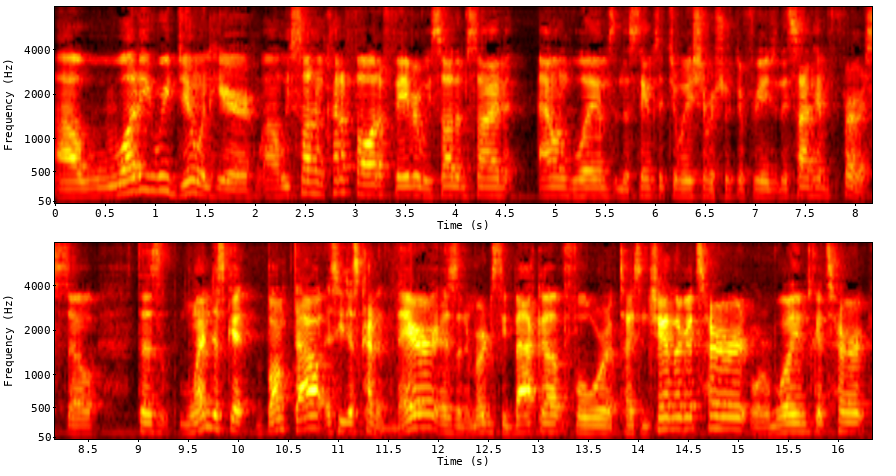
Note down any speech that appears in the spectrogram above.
Uh, what are we doing here? Uh, we saw him kind of fall out of favor. We saw them sign Alan Williams in the same situation, restricted free agent. They signed him first. So does Len just get bumped out? Is he just kind of there as an emergency backup for if Tyson Chandler gets hurt or Williams gets hurt?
